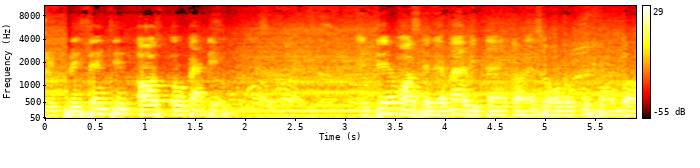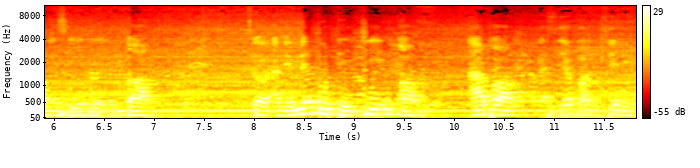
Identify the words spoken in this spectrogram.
representing us over there. Ètè mọ̀sẹ̀ lè má bi tán kọ̀ ẹ̀ sọ̀rọ̀ kó fún un bọ̀ ẹ̀ sì rè ń bọ̀. So àmì mẹ́kù tè jí ẹ̀sì ẹ̀ continue.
